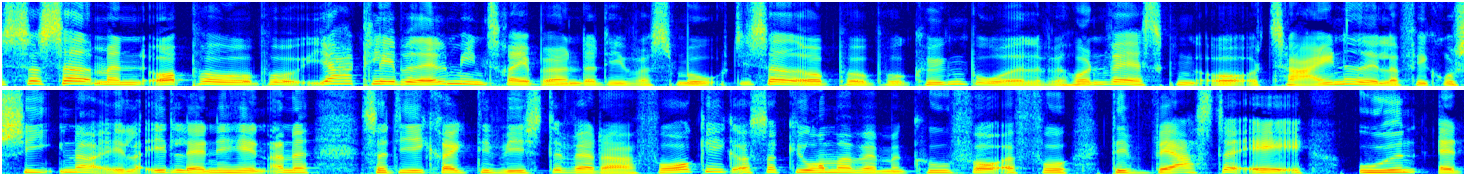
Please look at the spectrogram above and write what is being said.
så sad man op på, på... Jeg har klippet alle mine tre børn, da de var små. De sad op på, på køkkenbordet eller ved håndvasken og, og tegnede eller fik rosiner eller et eller andet i hænderne, så de ikke rigtig vidste, hvad der foregik. Og så gjorde man, hvad man kunne for at få det værste af, uden at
